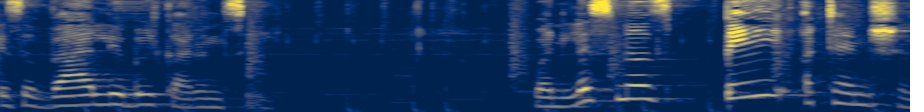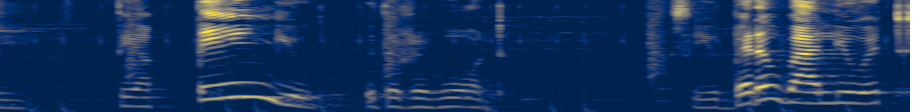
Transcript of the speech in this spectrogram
is a valuable currency. When listeners pay attention, they are paying you with a reward. So you better value it.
